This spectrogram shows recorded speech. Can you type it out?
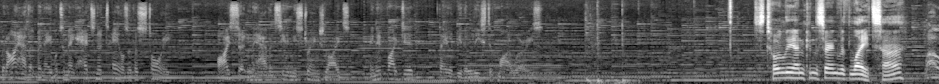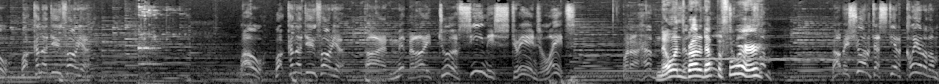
but I haven't been able to make heads nor tails of a story. I certainly haven't seen any strange lights, and if I did, they would be the least of my worries. Just totally unconcerned with lights, huh? Whoa, what can I do for you? Whoa, what can I do for you? I admit that I too have seen these strange lights, but I have No one's brought it up before. 12 of them. I'll be sure to steer clear of them,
